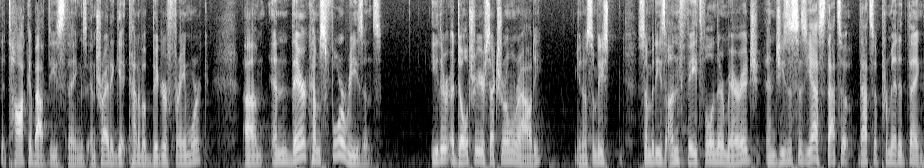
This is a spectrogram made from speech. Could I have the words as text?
that talk about these things and try to get kind of a bigger framework. Um, and there comes four reasons either adultery or sexual immorality. You know, somebody's, somebody's unfaithful in their marriage, and Jesus says, yes, that's a, that's a permitted thing.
